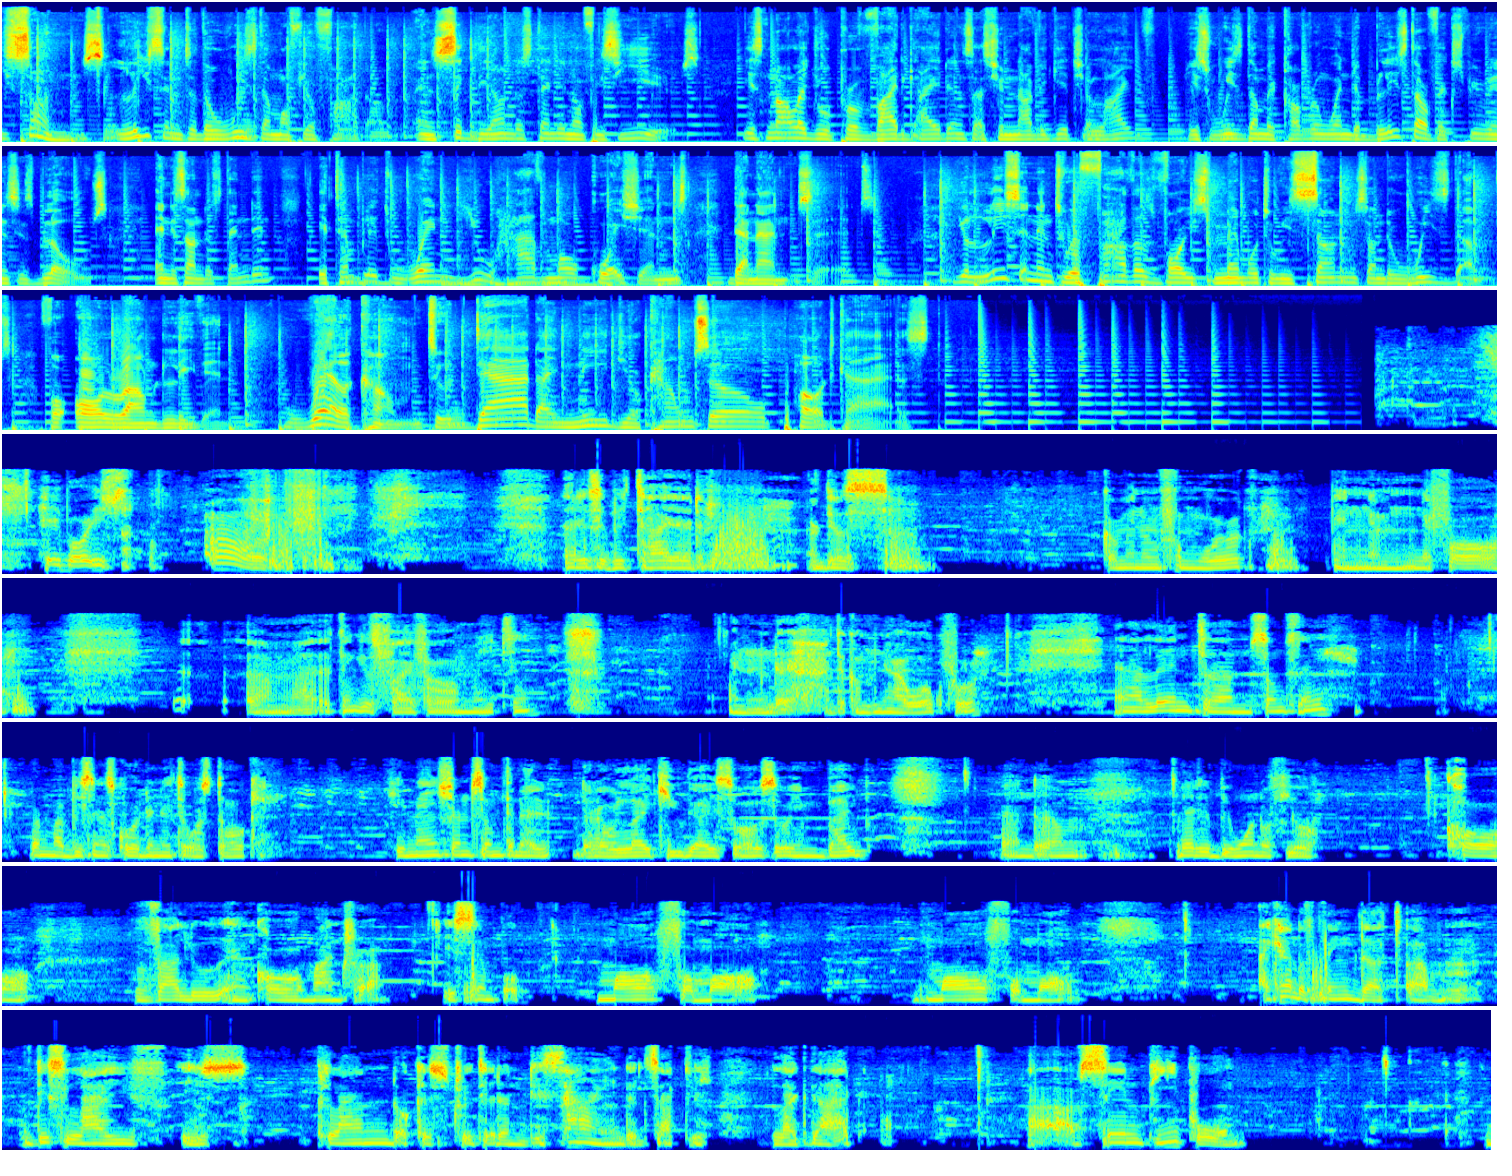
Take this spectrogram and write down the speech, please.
My sons, listen to the wisdom of your father and seek the understanding of his years. His knowledge will provide guidance as you navigate your life. His wisdom a covering when the blister of experiences blows, and his understanding a template when you have more questions than answers. You're listening to a father's voice memo to his sons on the wisdoms for all round living. Welcome to Dad, I Need Your Counsel podcast. Hey boys, oh, that is a bit tired. I'm just coming home from work. Been in a four, um, I think it's five hour meeting, and uh, the company I work for, and I learned um, something when my business coordinator was talking. He mentioned something that, that I would like you guys to also imbibe and um, let it be one of your core value and core mantra. It's simple more for more. More for more. I kind of think that um, this life is planned, orchestrated, and designed exactly like that. I've seen people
